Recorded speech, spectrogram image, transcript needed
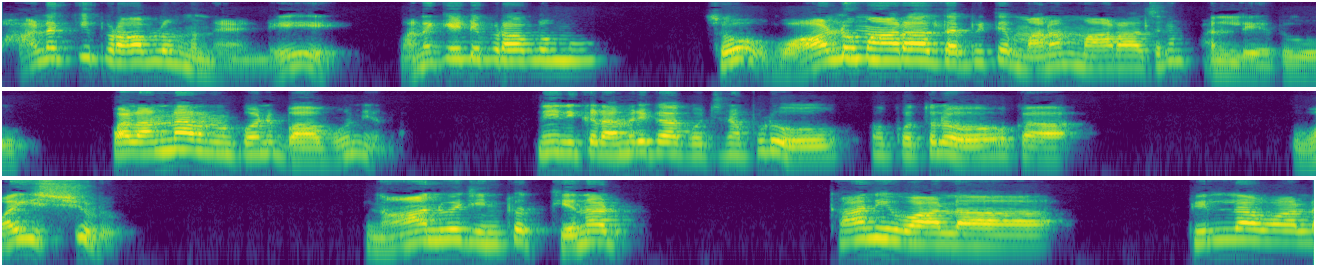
వాళ్ళకి ప్రాబ్లం ఉన్నాయండి. మనకేంటి ప్రాబ్లము? సో వాళ్ళు మారాలి తప్పితే మనం మారాల్సిన పని లేదు. వాళ్ళు అన్నారనుకోని బాబు నేను నేను ఇక్కడ అమెరికాకు వచ్చినప్పుడు కొత్తలో ఒక వైశ్యుడు నాన్ వెజ్ ఇంట్లో తినడు. కానీ వాళ్ళ పిల్ల వాళ్ళ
